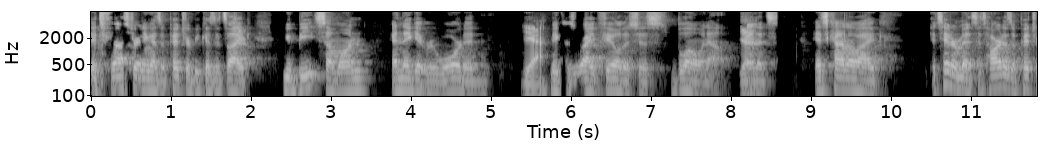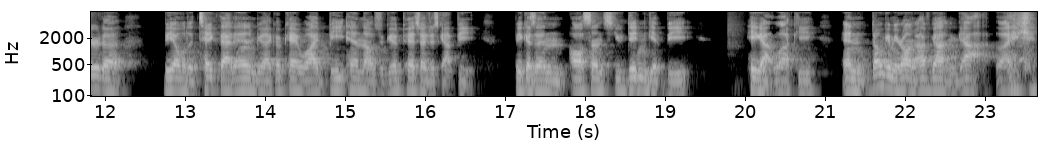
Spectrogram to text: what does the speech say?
it's frustrating as a pitcher because it's like you beat someone and they get rewarded yeah, because right field is just blowing out. Yeah. And it's it's kind of like it's hit or miss. It's hard as a pitcher to be able to take that in and be like, okay, well, I beat him. That was a good pitch. I just got beat. Because then all of a sudden you didn't get beat. He got lucky. And don't get me wrong, I've gotten got. Like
